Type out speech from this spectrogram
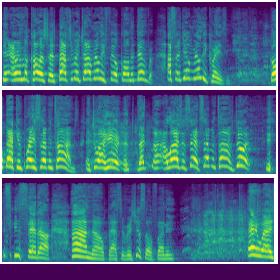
Then Aaron McCullough says, Pastor Rich, I really feel called to Denver. I said, you're really crazy. Go back and pray seven times until I hear. And like uh, Elijah said, seven times, do it. he said, uh, ah, no, Pastor Rich, you're so funny. Anyway,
